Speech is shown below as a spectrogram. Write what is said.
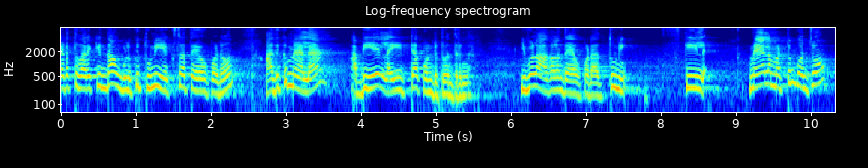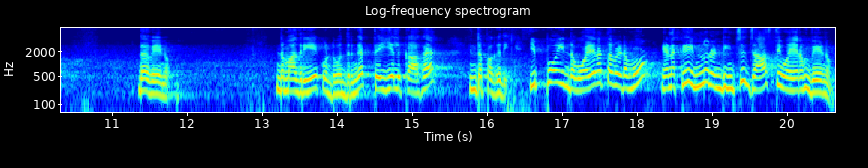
இடத்து வரைக்கும் தான் உங்களுக்கு துணி எக்ஸ்ட்ரா தேவைப்படும். அதுக்கு மேலே அப்படியே லைட்டாக கொண்டுட்டு வந்துடுங்க இவ்வளோ அகலம் தேவைப்படாது. துணி கீழே. மேலே மட்டும் கொஞ்சம் இதாக வேணும். இந்த மாதிரியே கொண்டு வந்துருங்க. தையலுக்காக இந்த பகுதி. இப்போது இந்த உயரத்தை விடவும் எனக்கு இன்னும் ரெண்டு இன்ச்சு ஜாஸ்தி உயரம் வேணும்.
